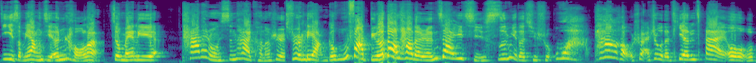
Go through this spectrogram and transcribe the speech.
一怎么样解恩仇了，就没离。他那种心态可能是，就是两个无法得到他的人在一起，私密的去说，哇，他好帅，是我的天才哦，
